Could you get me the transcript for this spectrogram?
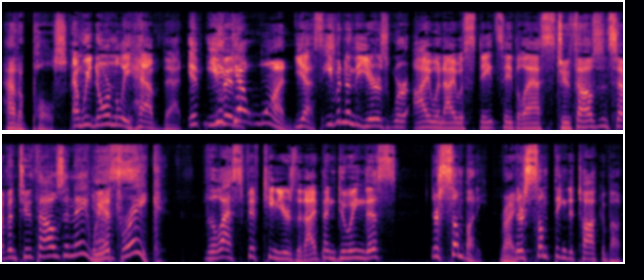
had a pulse, and we normally have that. If, even, you get one, yes. Even in the years where Iowa and Iowa State say the last 2007, 2008, yes. we had Drake. The last 15 years that I've been doing this, there's somebody. Right. There's something to talk about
